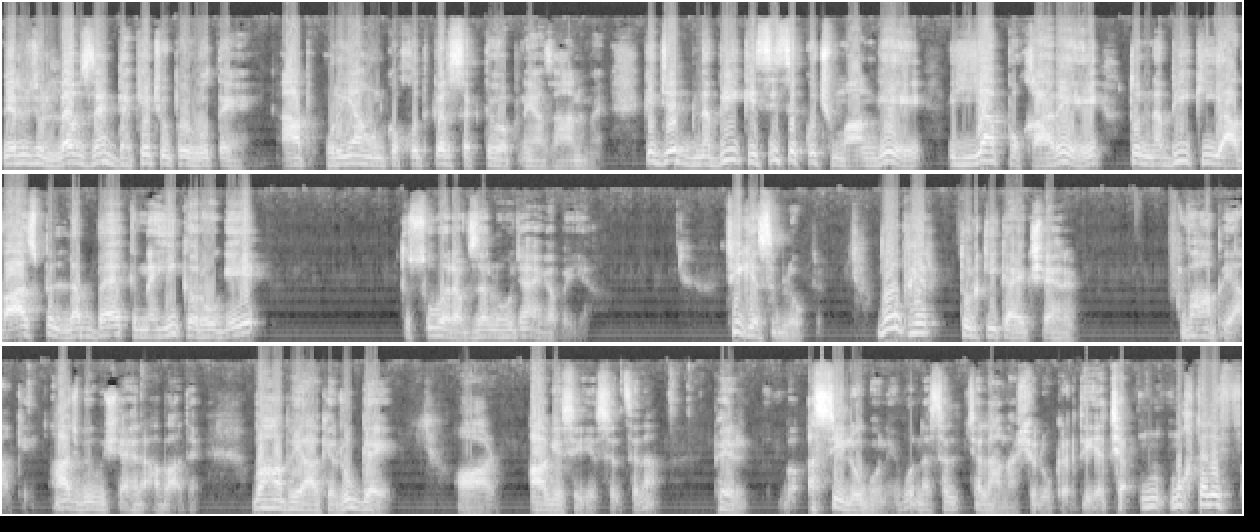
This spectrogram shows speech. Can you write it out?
میرے جو لفظ ہیں، ڈھکے چھپے ہوتے ہیں۔ آپ اریاں ان کو خود کر سکتے ہو اپنے اذان میں کہ جب نبی کسی سے کچھ مانگے یا پکارے تو نبی کی آواز پہ لب بیک نہیں کرو گے تو سور افضل ہو جائے گا بھیا۔ ٹھیک ہے سب لوگ۔ وہ پھر ترکی کا ایک شہر ہے، وہاں پہ آ کے، آج بھی وہ شہر آباد ہے۔ وہاں پہ آ کے رک گئے اور آگے سے یہ سلسلہ پھر اسی لوگوں نے وہ نسل چلانا شروع کر دی۔ اچھا مختلف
